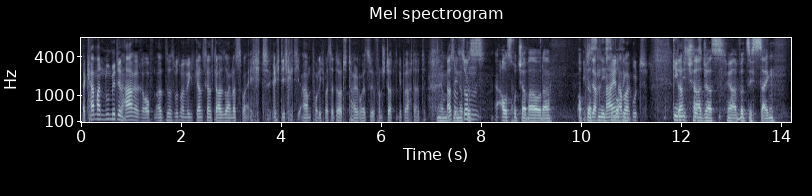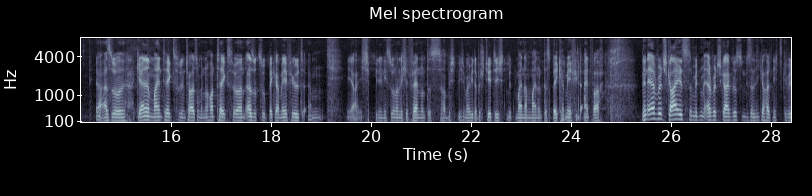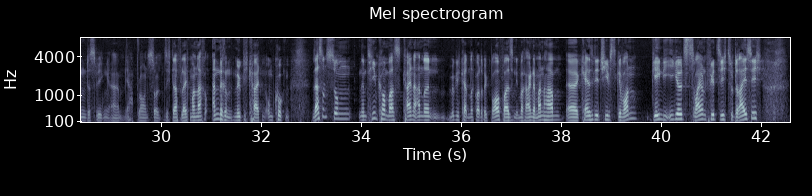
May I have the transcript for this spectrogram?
da kann man nur mit den Haaren raufen. Also das muss man wirklich ganz, ganz klar sagen. Das war echt richtig, richtig abenteuerlich, was er dort teilweise vonstatten gebracht hat. Ja, mal Lass sehen, ob das Ausrutscher war oder Ob ich das nächste nein, Woche aber gut. Gegen das, die Chargers, ja, wird sich's zeigen. Ja, also gerne meinen Takes zu den Chargers und meine Hot Takes hören, also zu Becker Mayfield. Ähm, ja, ich bin ja nicht so sonderlicher Fan und das habe ich mich immer wieder bestätigt mit meiner Meinung, dass Baker Mayfield einfach ein Average Guy ist. Mit einem Average Guy wirst du in dieser Liga halt nichts gewinnen. Deswegen, ähm, ja, Browns sollten sich da vielleicht mal nach anderen Möglichkeiten umgucken. Lass uns zu einem Team kommen, was keine anderen Möglichkeiten nach Quarterback braucht, weil sie einen überragenden Mann haben. Äh, Kansas City Chiefs gewonnen gegen die Eagles 42 zu 30.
